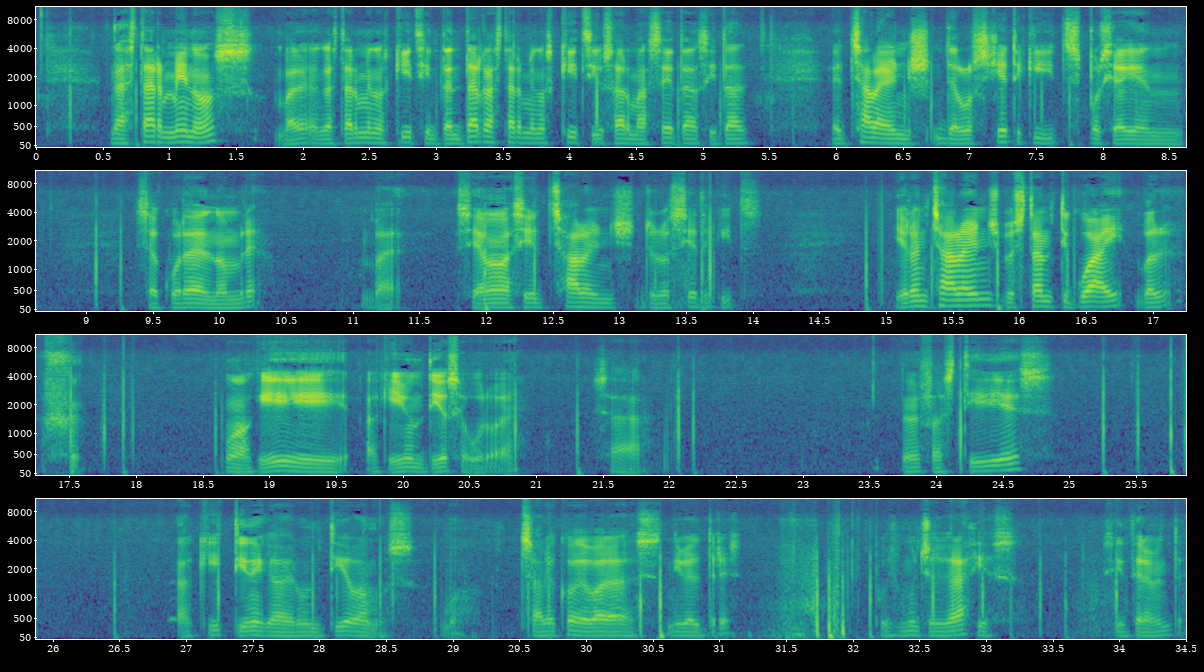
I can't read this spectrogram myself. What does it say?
gastar menos, ¿vale? Gastar menos kits, intentar gastar menos kits y usar más setas y tal. El challenge de los 7 kits, por si alguien se acuerda del nombre. Vale. Se llamaba así el challenge de los 7 kits. Y era un challenge bastante guay, ¿vale? bueno, aquí, aquí hay un tío seguro, ¿eh? O sea... No me fastidies. Aquí tiene que haber un tío, vamos. Bueno, chaleco de balas nivel 3. Pues muchas gracias, sinceramente.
